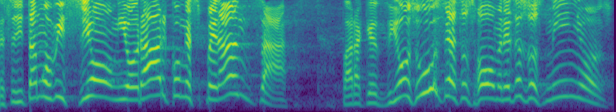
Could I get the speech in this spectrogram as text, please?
Necesitamos visión y orar con esperanza para que Dios use a esos jóvenes, a esos niños,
